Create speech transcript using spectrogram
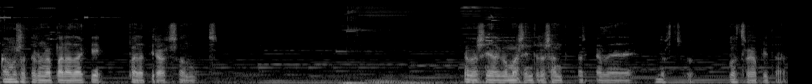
Vamos a hacer una parada aquí para tirar sondas a ver si hay algo más interesante cerca de nuestro, nuestra capital.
